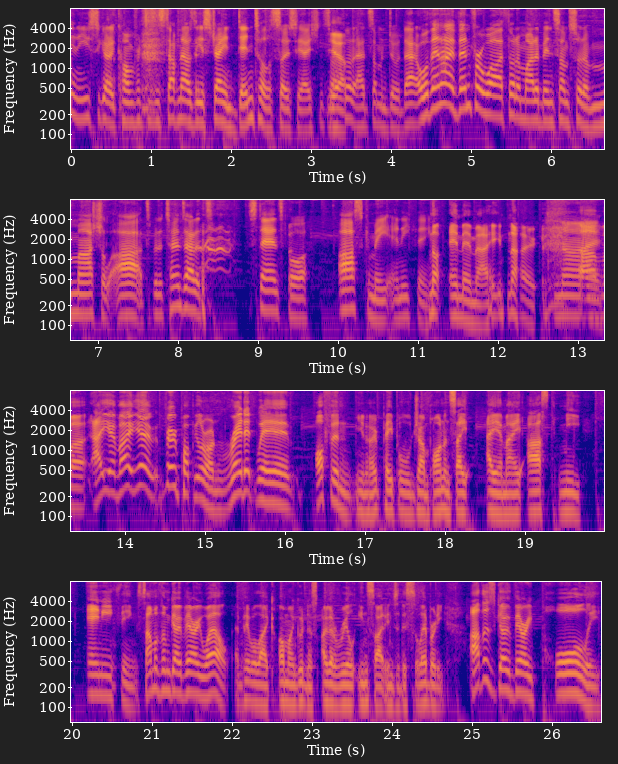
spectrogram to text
and he used to go to conferences and stuff, and that was the Australian Dental Association. So Yeah. I thought it had something to do with that. Well, then I then for a while I thought it might have been some sort of martial arts, but it turns out it stands for Ask Me Anything. Not MMA, no. No. Um, uh, AMA, yeah, very popular on Reddit where often, you know, people jump on and say, AMA, ask me anything. Some of them go very well, and people are like, oh my goodness, I got a real insight into this celebrity. Others go very poorly,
